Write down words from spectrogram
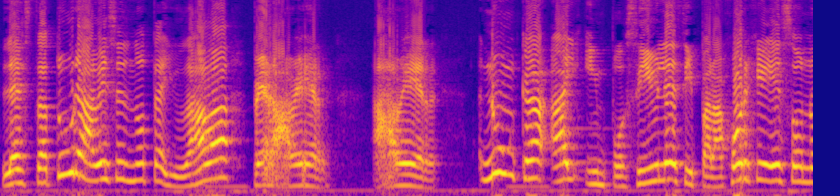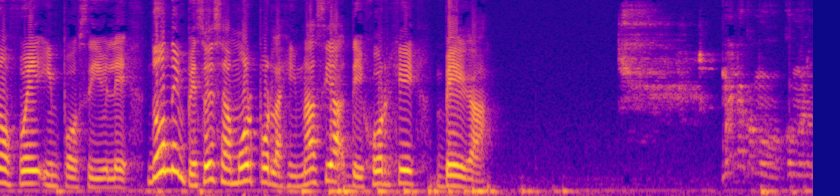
la estatura a veces no te ayudaba, pero a ver, a ver. Nunca hay imposibles y para Jorge eso no fue imposible. ¿Dónde empezó ese amor por la gimnasia de Jorge Vega? Bueno, como, como lo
